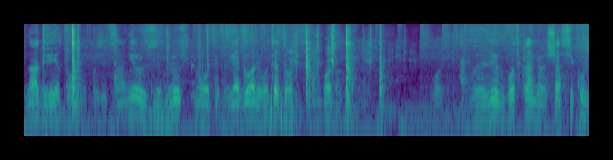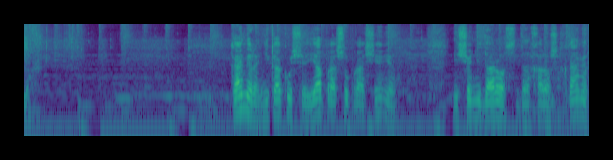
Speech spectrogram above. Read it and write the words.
на 2 тонны позиционируется. Плюс, ну вот я говорю, вот это вот, вот он. Вот. Блин, вот камера. Сейчас, секунду. Камера никакущая. Я прошу прощения. Еще не дорос до хороших камер.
